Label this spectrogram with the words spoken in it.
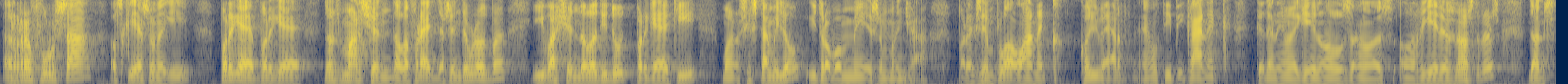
a reforçar els que ja són aquí. Per què? Perquè doncs, marxen de la fred de Centre Europa i baixen de latitud perquè aquí, bueno, si està millor, hi troben més menjar. Per exemple, l'ànec collverd, eh, el típic ànec que tenim aquí en, els, en les, a les rieres nostres, doncs,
